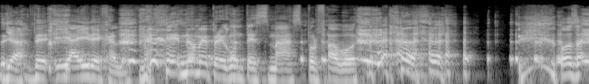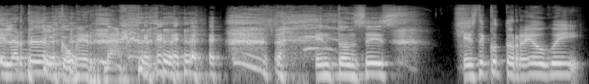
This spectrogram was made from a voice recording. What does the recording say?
ya. y ahí déjalo. no me preguntes más, por favor. o sea, el arte del comer. Entonces, este cotorreo, güey,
